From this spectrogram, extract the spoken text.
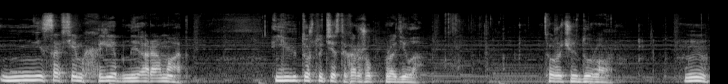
не совсем хлебный аромат. И то, что тесто хорошо побродило. Тоже очень здорово. М -м.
